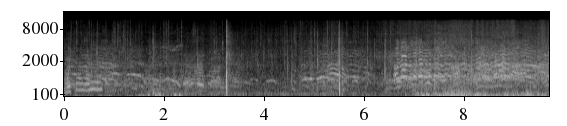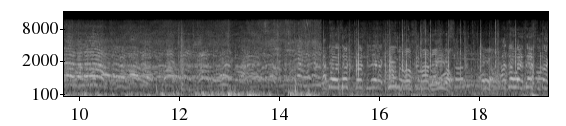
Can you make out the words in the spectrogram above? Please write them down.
Muito calor, Cadê o exército brasileiro aqui, meu? Nosso lado aí, ó. Aí, ó. Cadê o exército daqui?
